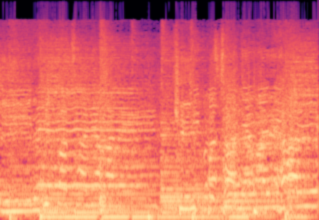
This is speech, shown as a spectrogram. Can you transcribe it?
되시네 기뻐 찬양하네. 기뻐 찬양하네. 할렐루야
